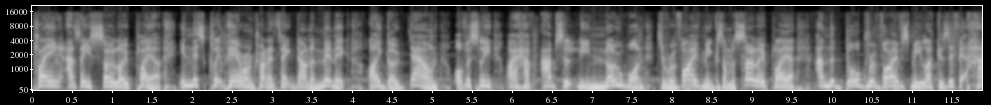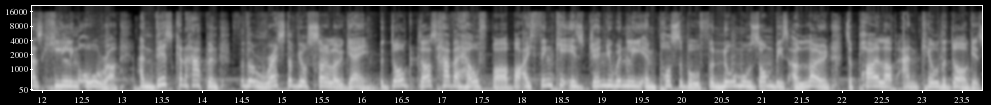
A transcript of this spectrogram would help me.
playing as a solo player. In this clip here, I'm trying to take down a mimic. I go down. Obviously, I have absolutely no one to revive me because I'm a solo player and the dog revives me like as if it has healing aura and this can happen for the rest of your solo game. The dog does have a health bar, but I think it is genuinely impossible for normal zombies alone to pile up and kill the dog. It's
